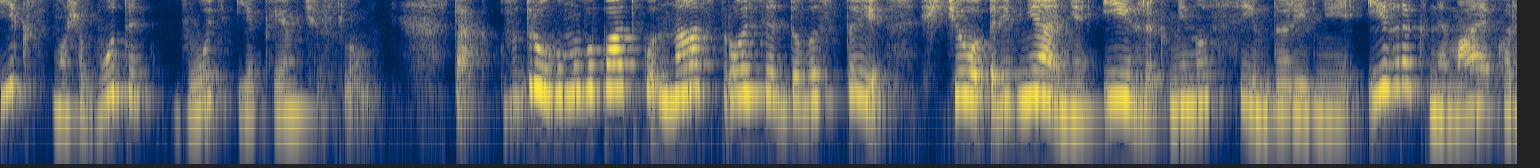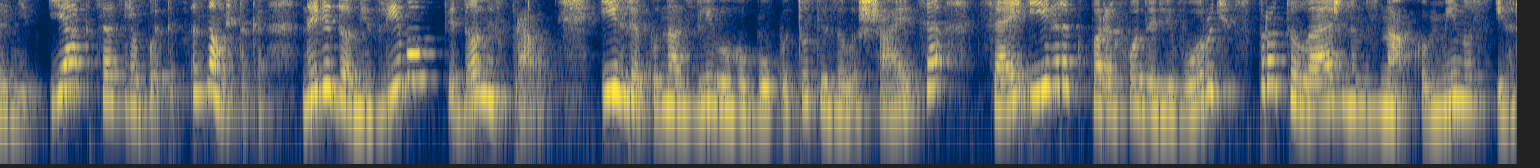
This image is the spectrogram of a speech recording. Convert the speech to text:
х може бути будь-яким числом. Так, в другому випадку нас просять довести, що рівняння y-7 дорівнює y не має коренів. Як це зробити? Знову ж таки, невідомі вліво, відомі вправо. Y у нас з лівого боку тут і залишається. Цей y переходить ліворуч з протилежним знаком мінус y.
